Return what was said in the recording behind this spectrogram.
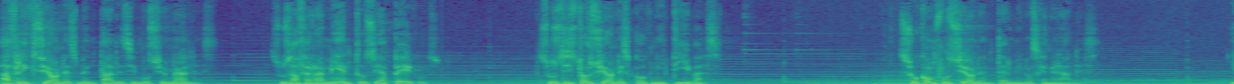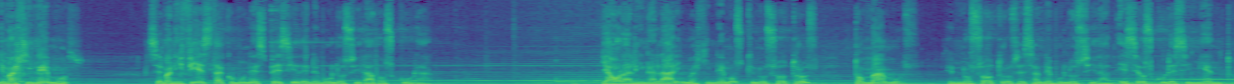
aflicciones mentales y emocionales, sus aferramientos y apegos, sus distorsiones cognitivas, su confusión en términos generales. Imaginemos, se manifiesta como una especie de nebulosidad oscura. Y ahora al inhalar, imaginemos que nosotros tomamos en nosotros esa nebulosidad, ese oscurecimiento.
